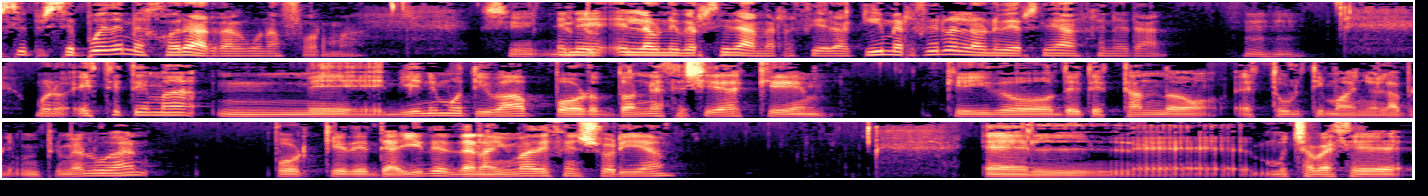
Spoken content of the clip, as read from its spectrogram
se, puede mejorar de alguna forma. en, la universidad me refiero. Aquí me refiero en la universidad en general. Bueno, este tema me viene motivado por dos necesidades que, he ido detectando estos últimos años. en primer lugar, porque desde allí, desde la misma defensoría, eh, muchas veces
